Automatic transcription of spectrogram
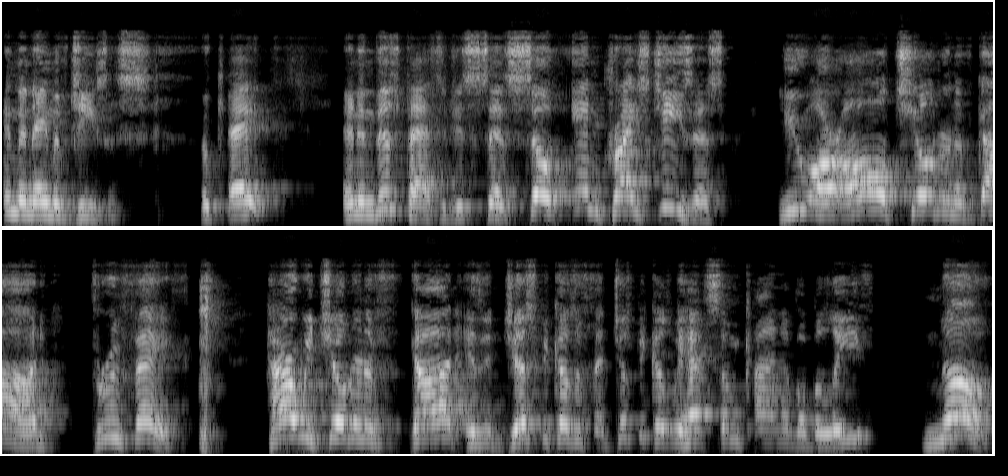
in the name of Jesus. Okay? And in this passage it says, so in Christ Jesus, you are all children of God through faith. How are we children of God? Is it just because of just because we have some kind of a belief? No.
